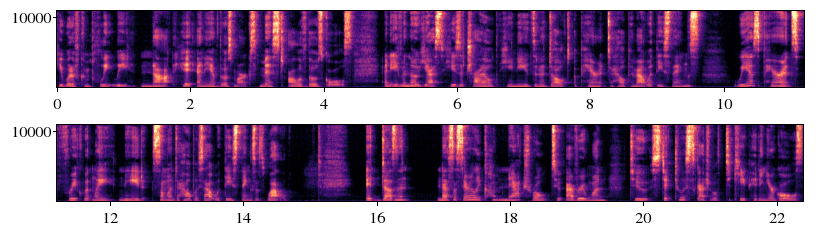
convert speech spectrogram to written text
he would have completely not hit any of those marks, missed all of those goals. And even though, yes, he's a child, he needs an adult, a parent to help him out with these things, we as parents frequently need someone to help us out with these things as well. It doesn't necessarily come natural to everyone to stick to a schedule to keep hitting your goals,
